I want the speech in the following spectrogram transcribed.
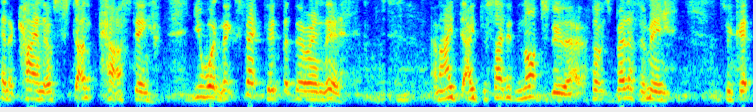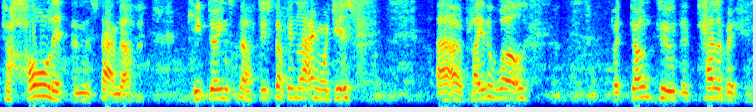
in a kind of stunt casting. You wouldn't expect it, but they're in this. And I, I, decided not to do that. I thought it's better for me to get to hold it in the stand up, keep doing stuff, do stuff in languages, uh, play the world, but don't do the television.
